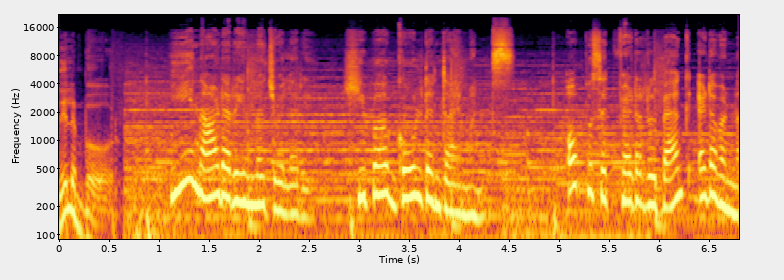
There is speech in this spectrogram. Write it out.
Nilambur ഈ നാടറിയുന്ന jewellery Hiba golden diamonds opposite federal bank Edavanna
